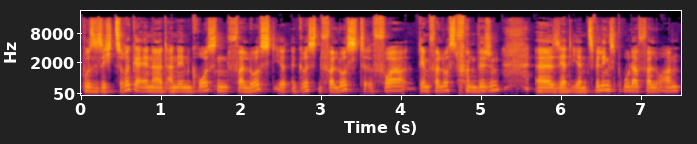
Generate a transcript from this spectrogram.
wo sie sich zurückerinnert an den großen Verlust, ihr größten Verlust vor dem Verlust von Vision. Äh, sie hat ihren Zwillingsbruder verloren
